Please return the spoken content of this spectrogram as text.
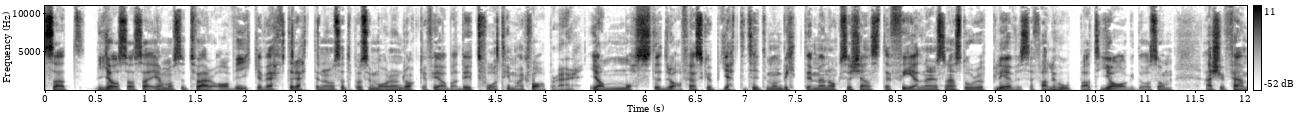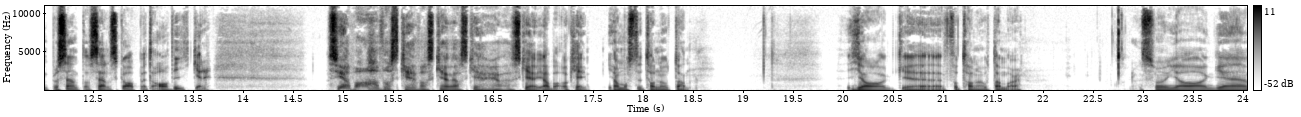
Så att jag sa så här, jag måste tyvärr avvika vid efterrätten när de sätter på sig morgonrocken för jag bara, det är två timmar kvar på det här. Jag måste dra för jag ska upp jättetidigt imorgon bitti. Men också känns det fel när en sån här stor upplevelse faller ihop att jag då som är 25 procent av sällskapet avviker. Så jag bara, ah, vad ska jag, vad ska jag, vad ska jag, vad ska jag? Jag bara, okej, okay, jag måste ta notan. Jag eh, får ta notan bara. Så jag eh,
